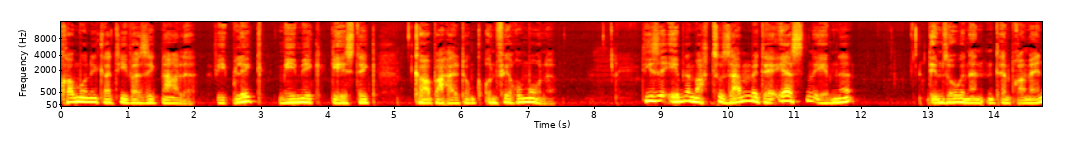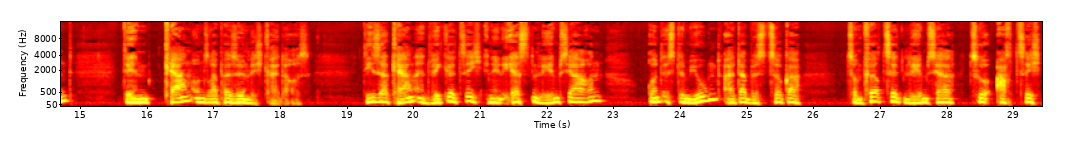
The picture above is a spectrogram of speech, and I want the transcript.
kommunikativer Signale wie Blick, Mimik, Gestik, Körperhaltung und Pheromone. Diese Ebene macht zusammen mit der ersten Ebene, dem sogenannten Temperament, den Kern unserer Persönlichkeit aus. Dieser Kern entwickelt sich in den ersten Lebensjahren und ist im Jugendalter bis circa zum 14. Lebensjahr zu 80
